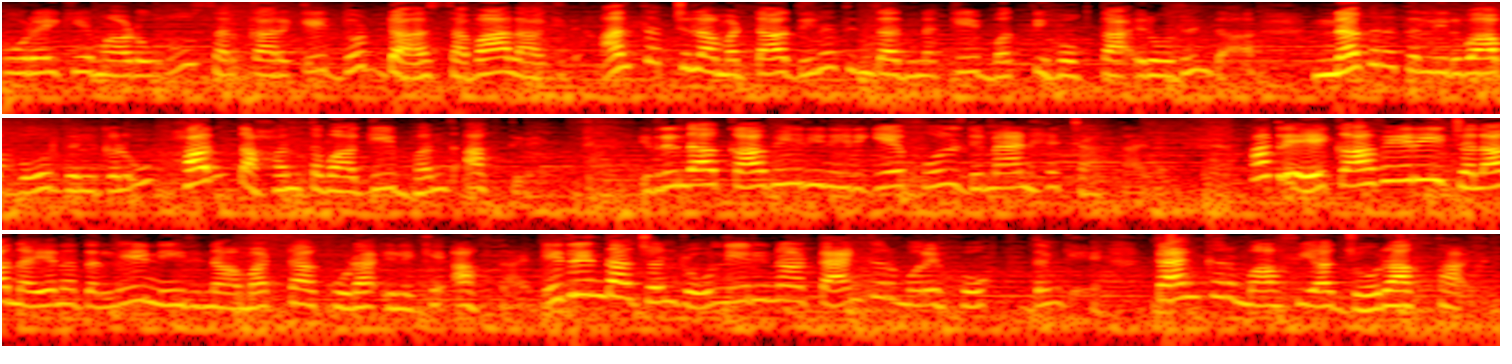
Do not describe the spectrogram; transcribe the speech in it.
ಪೂರೈಕೆ ಮಾಡುವುದು ಸರ್ಕಾರಕ್ಕೆ ದೊಡ್ಡ ಸವಾಲಾಗಿದೆ. ಅಂತರ್ಜಲ ಮಟ್ಟ ದಿನದಿಂದ ದಿನಕ್ಕೆ ಬತ್ತಿ ಹೋಗ್ತಾ ಇರೋದ್ರಿಂದ ನಗರದಲ್ಲಿರುವ ಬೋರ್ವೆಲ್ಗಳು ಹಂತ ಹಂತವಾಗಿ ಬಂದ್ ಆಗ್ತಿವೆ. ಇದರಿಂದ ಕಾವೇರಿ ನೀರಿಗೆ ಫುಲ್ ಡಿಮ್ಯಾಂಡ್ ಹೆಚ್ಚಾಗ್ತಾ ಇದೆ. ಆದ್ರೆ ಕಾವೇರಿ ಜಲಾನಯನದಲ್ಲಿ ನೀರಿನ ಮಟ್ಟ ಕೂಡ ಇಳಿಕೆ ಆಗ್ತಾ ಇದೆ. ಇದರಿಂದ ಜನರು ನೀರಿನ ಟ್ಯಾಂಕರ್ ಮೊರೆ ಹೋಗ್ತಿದ್ದಂಗೆ ಟ್ಯಾಂಕರ್ ಮಾಫಿಯಾ ಜೋರಾಗ್ತಾ ಇದೆ.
